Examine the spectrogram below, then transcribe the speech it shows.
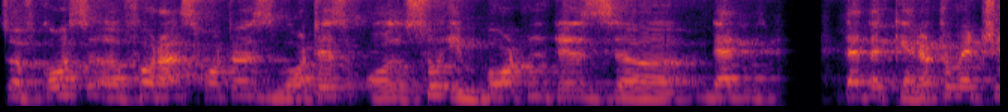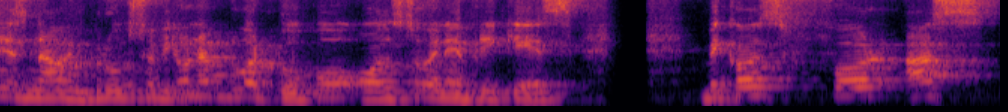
so of course uh, for us what is what is also important is uh, that that the keratometry is now improved so we don't have to do a topo also in every case because for us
